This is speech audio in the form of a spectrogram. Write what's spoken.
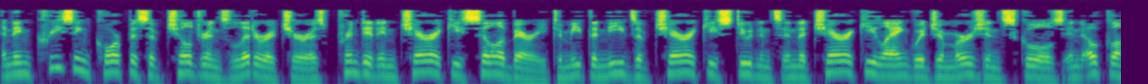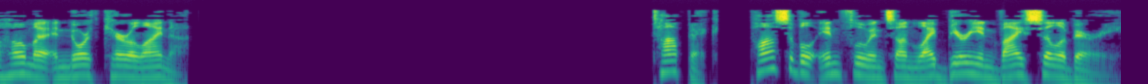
An increasing corpus of children's literature is printed in Cherokee syllabary to meet the needs of Cherokee students in the Cherokee language immersion schools in Oklahoma and North Carolina. Possible influence on Liberian Vai syllabary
